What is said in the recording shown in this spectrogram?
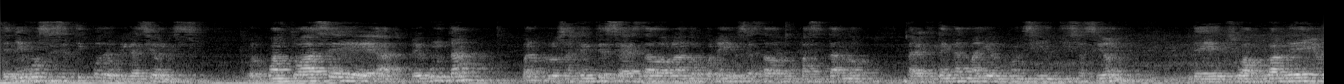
tenemos ese tipo de obligaciones. Por cuanto hace a tu pregunta, bueno, los agentes se ha estado hablando con ellos, se ha estado capacitando para que tengan mayor concientización de su actuar de ellos,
